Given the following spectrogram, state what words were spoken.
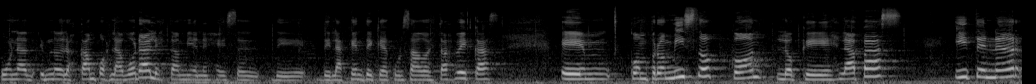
uno de los campos laborales también es ese de, la gente que ha cursado estas becas. Em, compromiso con lo que es la paz, y tener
